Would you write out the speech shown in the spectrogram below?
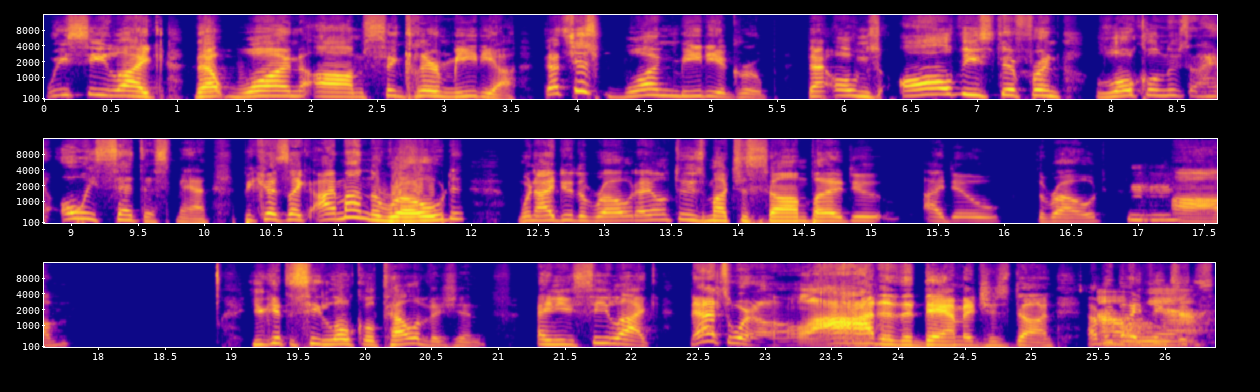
we see like that one um Sinclair Media. That's just one media group that owns all these different local news. And I always said this, man, because like I'm on the road when I do the road. I don't do as much as some, but I do I do the road. Mm-hmm. Um you get to see local television and you see like that's where a lot of the damage is done. Everybody oh, thinks yeah. it's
